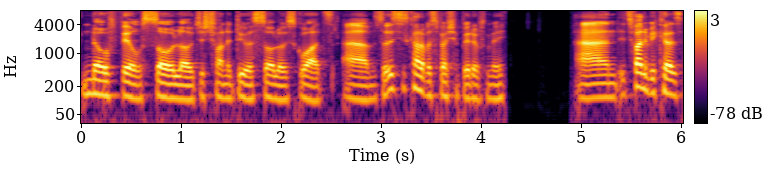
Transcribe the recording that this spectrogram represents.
no fill solo, just trying to do a solo squads. Um, so this is kind of a special bit of me. And it's funny because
